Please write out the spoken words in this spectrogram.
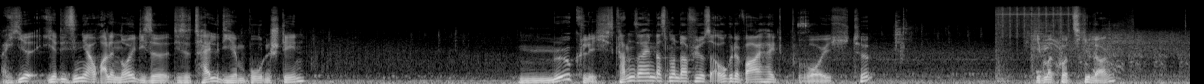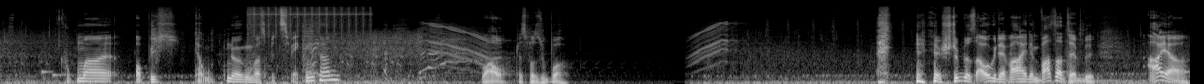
Weil hier, hier, die sind ja auch alle neu, diese, diese Teile, die hier im Boden stehen. Möglich. Es kann sein, dass man dafür das Auge der Wahrheit bräuchte. Ich gehe mal kurz hier lang. Guck mal, ob ich da unten irgendwas bezwecken kann. Wow, das war super. Stimmt, das Auge der Wahrheit im Wassertempel. Ah ja.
